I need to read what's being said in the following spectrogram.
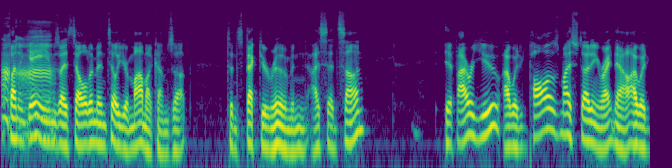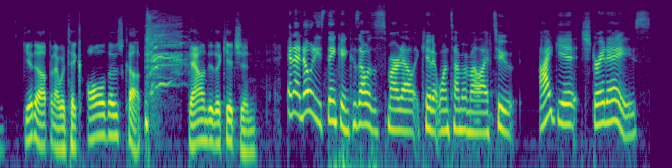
fun and Uh-uh. games. I told him until your mama comes up to inspect your room, and I said, son, if I were you, I would pause my studying right now. I would get up and I would take all those cups down to the kitchen. And I know what he's thinking because I was a smart aleck kid at one time in my life too. I get straight A's.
